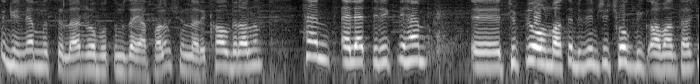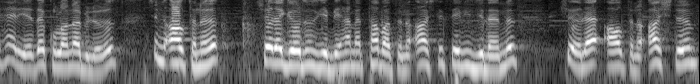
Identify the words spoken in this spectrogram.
Bugün de mısırları robotumuzda yapalım. Şunları kaldıralım. Hem elektrikli hem e, tüplü olması bizim için çok büyük avantajlı. Her yerde kullanabiliyoruz. Şimdi altını şöyle gördüğünüz gibi hemen tavasını açtık sevgilicilerimiz. Şöyle altını açtım.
